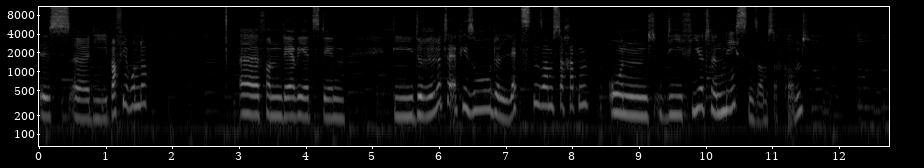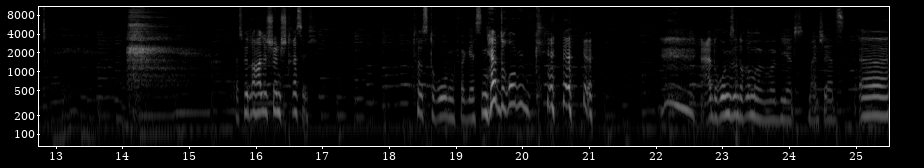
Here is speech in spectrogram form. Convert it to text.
ist äh, die Buffy-Runde. Äh, von der wir jetzt den, die dritte Episode letzten Samstag hatten und die vierte nächsten Samstag kommt. Das wird noch alles schön stressig. Hast Drogen vergessen. Ja, Drogen. ja, Drogen sind doch immer involviert. Mein Scherz. Äh.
